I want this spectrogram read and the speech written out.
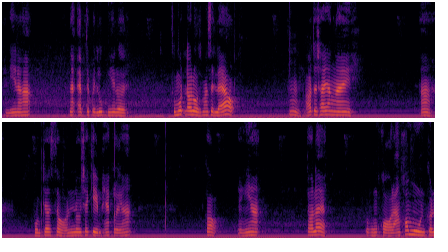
อันนี้นะฮะนะแอปจะเป็นรูปนี้เลย สมมติเราโหลดมาเสร็จแล้ว อืมเราจะใช้ยังไง อ่าผมจะสอนโดยใช้เกมแฮกเลยฮะ ก็อย่างนี้ฮะ ตอนแรกผมขอล้างข้อมูลก่อน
